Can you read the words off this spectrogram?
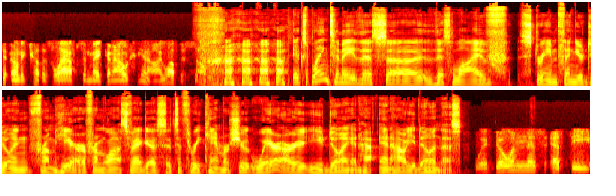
sitting on each other's laps and making out. You know, I love this stuff. Explain to me this uh, this live stream thing you're doing from here, from Las Vegas. It's a three camera shoot. Where are you doing it, and how are you doing this? We're doing this at the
